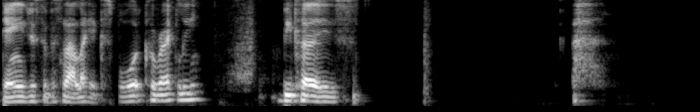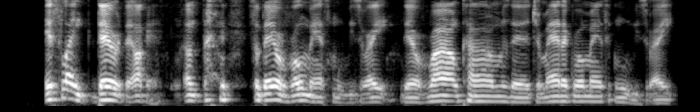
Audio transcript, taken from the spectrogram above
dangerous if it's not like explored correctly. Because it's like they're, they're okay. Um, so they are romance movies, right? They're rom coms, they're dramatic romantic movies, right?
